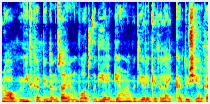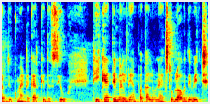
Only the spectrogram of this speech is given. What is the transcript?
ਵਲੌਗ ਉਮੀਦ ਕਰਦੇ ਹਾਂ ਤੁਹਾਨੂੰ ਸਾਰਿਆਂ ਨੂੰ ਬਹੁਤ ਵਧੀਆ ਲੱਗਿਆ ਹੋਣਾ। ਵਧੀਆ ਲੱਗਿਆ ਤਾਂ ਲਾਈਕ ਕਰ ਦਿਓ ਸ਼ੇਅਰ ਕਰ ਦਿਓ ਕਮੈਂਟ ਕਰਕੇ ਦੱਸਿਓ। ਠੀਕ ਹੈ ਤੇ ਮਿਲਦੇ ਆਪਾਂ ਕੱਲ ਨੂੰ ਨੈਕਸਟ ਵਲੌਗ ਦੇ ਵਿੱਚ।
